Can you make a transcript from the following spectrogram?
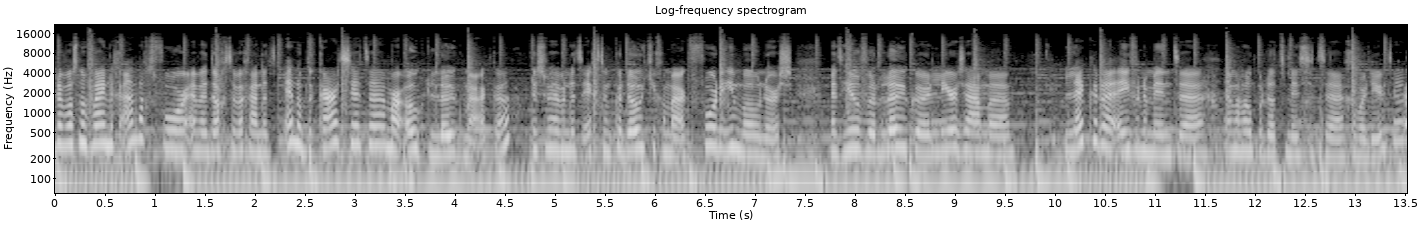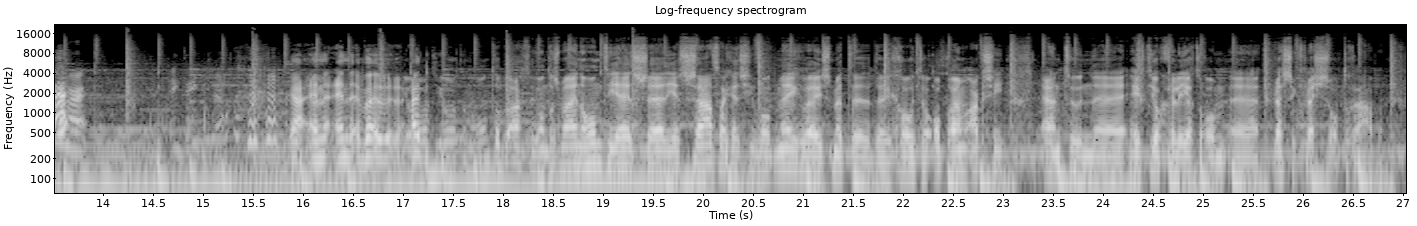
Er was nog weinig aandacht voor en we dachten we gaan het en op de kaart zetten, maar ook leuk maken. Dus we hebben het echt een cadeautje gemaakt voor de inwoners met heel veel leuke, leerzame, lekkere evenementen. En we hopen dat de mensen het gewaardeerd hebben, maar Ja, en... en eh, Je hoort, je hoort een hond op de achtergrond. Dat is mijn hond. Die is, eh, die is zaterdag is hij mee geweest met de, de grote opruimactie. En toen eh, heeft hij ook geleerd om plastic flesjes op te rapen.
